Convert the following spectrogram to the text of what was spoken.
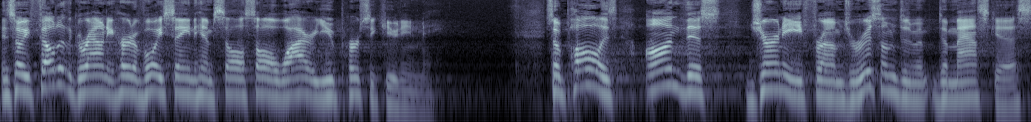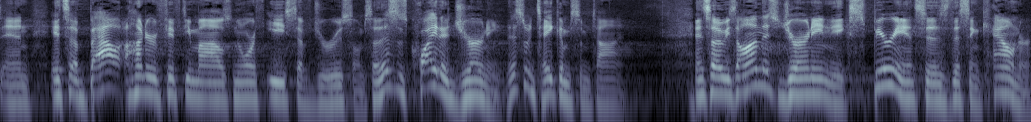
And so he fell to the ground. He heard a voice saying to him, Saul, Saul, why are you persecuting me? So Paul is on this journey from Jerusalem to Damascus, and it's about 150 miles northeast of Jerusalem. So this is quite a journey. This would take him some time. And so he's on this journey and he experiences this encounter.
